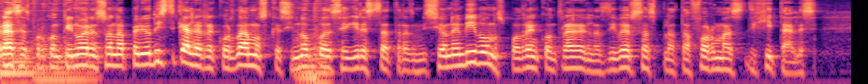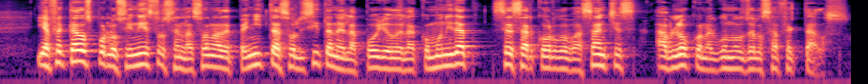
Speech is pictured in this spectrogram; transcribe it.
Gracias por continuar en Zona Periodística. Les recordamos que si no puede seguir esta transmisión en vivo, nos podrá encontrar en las diversas plataformas digitales. Y afectados por los siniestros en la zona de Peñita solicitan el apoyo de la comunidad. César Córdoba Sánchez habló con algunos de los afectados.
